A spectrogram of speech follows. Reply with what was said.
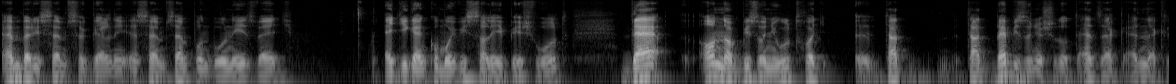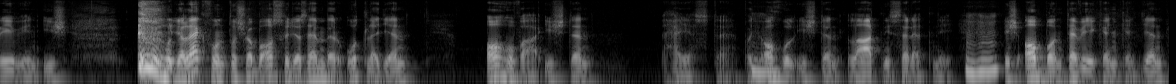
emberi szemszöggel, szem, szempontból nézve egy egy igen komoly visszalépés volt, de annak bizonyult, hogy tehát, tehát bebizonyosodott ezek, ennek révén is, hogy a legfontosabb az, hogy az ember ott legyen, ahová Isten helyezte, vagy uh-huh. ahol Isten látni szeretné, uh-huh. és abban tevékenykedjen,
